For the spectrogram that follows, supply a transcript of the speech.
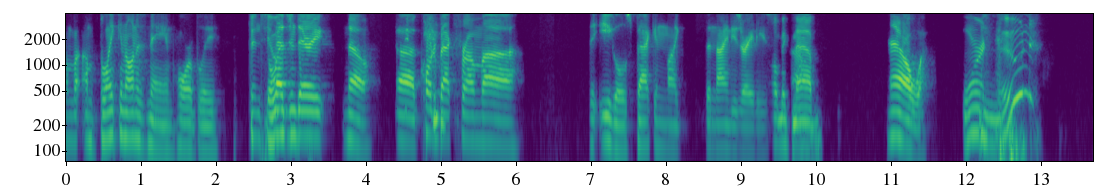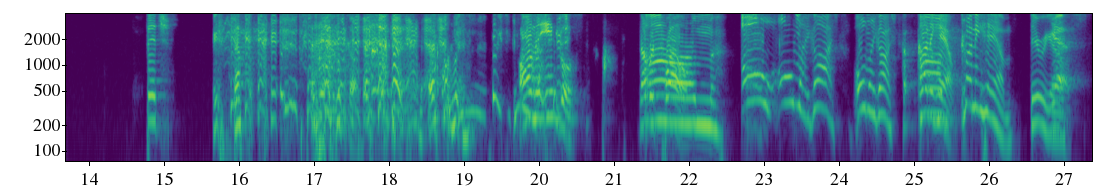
I'm, I'm blanking on his name horribly. Vince The Young. legendary no, uh, quarterback from uh the Eagles back in like the 90s or 80s. Oh, McNabb. No, Warren Moon. bitch. That's On the Eagles, number 12, Um, oh, oh my gosh. Oh my gosh. Cunningham. Um, Cunningham. There we go. Yes.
